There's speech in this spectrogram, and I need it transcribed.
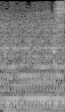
Thank you.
